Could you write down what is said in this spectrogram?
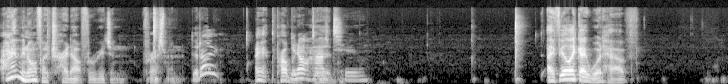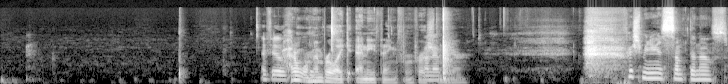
I don't even know if I tried out for region freshman. Did I? I probably you don't did. have to. I feel like I would have. I feel. like I don't remember like anything from freshman know. year. Freshman year is something else.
